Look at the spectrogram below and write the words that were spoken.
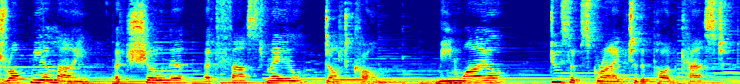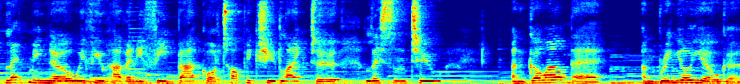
drop me a line at shona at fastmail.com. Meanwhile, do subscribe to the podcast. Let me know if you have any feedback or topics you'd like to listen to and go out there and bring your yoga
